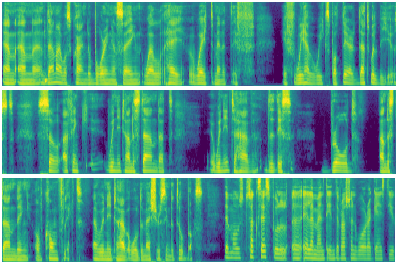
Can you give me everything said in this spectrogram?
And and, and then i was kind of boring and saying well hey wait a minute. If if we have a weak spot there that will be used. So i think we need to understand that we need to have th this broad understanding of conflict and we need to have all the measures in the toolbox the most successful uh, element in the Russian war against U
